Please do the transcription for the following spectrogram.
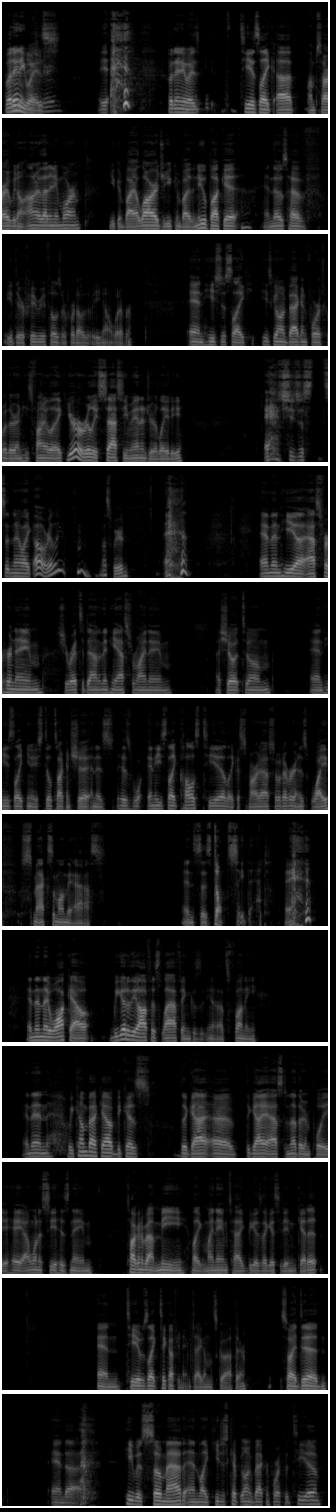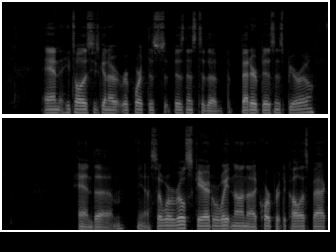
But anyways, Yeah. but anyways, Tia's like, uh, I'm sorry, we don't honor that anymore. You can buy a large or you can buy the new bucket, and those have either free refills or four dollars, you know, whatever. And he's just like, he's going back and forth with her, and he's finally like, "You're a really sassy manager, lady." And she's just sitting there like, "Oh, really? Hmm, that's weird." and then he uh, asks for her name. She writes it down, and then he asks for my name. I show it to him, and he's like, you know, he's still talking shit, and his his and he's like calls Tia like a smartass or whatever, and his wife smacks him on the ass, and says, "Don't say that." and then they walk out. We go to the office laughing because you know that's funny. And then we come back out because the guy uh, the guy asked another employee, "Hey, I want to see his name." Talking about me, like my name tag, because I guess he didn't get it. And Tia was like, "Take off your name tag and let's go out there." So I did, and uh, he was so mad, and like he just kept going back and forth with Tia, and he told us he's gonna report this business to the Better Business Bureau. And um, yeah, so we're real scared. We're waiting on uh, corporate to call us back.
